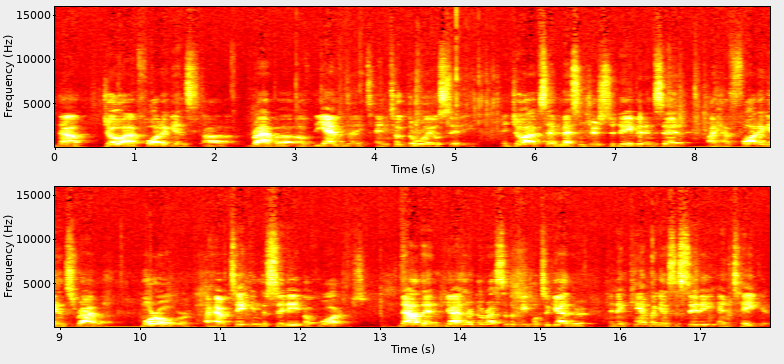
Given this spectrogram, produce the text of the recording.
Now Joab fought against uh, Rabbah of the Ammonites and took the royal city. And Joab sent messengers to David and said, I have fought against Rabbah. Moreover, I have taken the city of waters. Now then, gather the rest of the people together and encamp against the city and take it,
